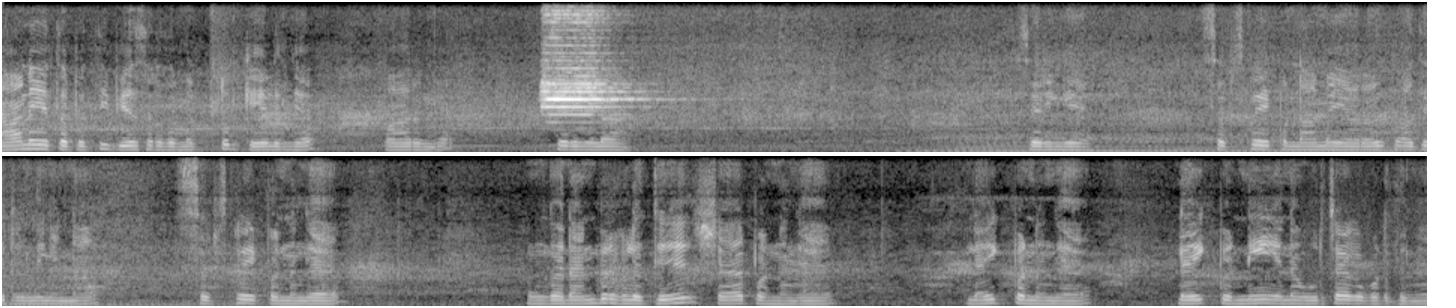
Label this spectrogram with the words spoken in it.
நாணயத்தை பற்றி பேசுகிறத மட்டும் கேளுங்க பாருங்கள் சரிங்களா? சரிங்க. சப்ஸ்கிரைப் பண்ணாமல் யாராவது பார்த்துட்டு இருந்தீங்கன்னா சப்ஸ்கிரைப் பண்ணுங்கள் உங்கள் நண்பர்களுக்கு ஷேர் பண்ணுங்கள் லைக் பண்ணுங்கள் லைக் பண்ணி என்னை உற்சாகப்படுத்துங்க.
